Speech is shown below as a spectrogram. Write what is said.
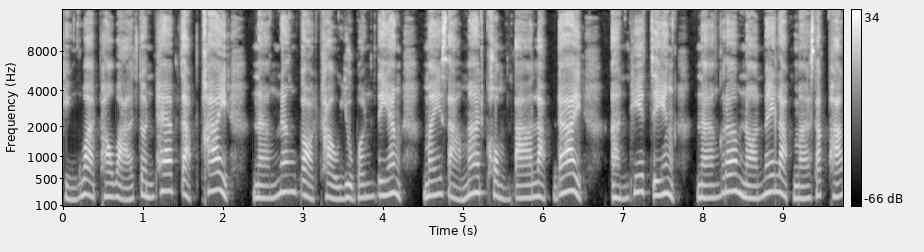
ถิงหวาดผวาจนแทบจับไข้ นางนั่งกอดเข่าอยู่บนเตียง ไม่สามารถข่มตาหลับได้ อันที่จริง นางเริ่มนอนไม่หลับมาสักพัก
